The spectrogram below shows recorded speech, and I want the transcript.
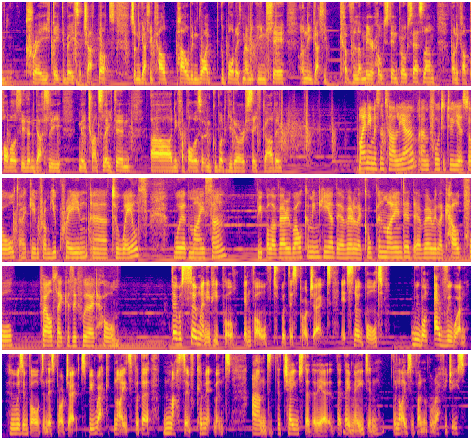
creu database a chatbots, so ni'n gallu cael pawb yn rhoi gwybodaeth mewn i un lle. O'n ni'n gallu cyflymu'r hosting proses lan, o'n ni'n cael pobl sydd yn gallu gwneud translating, a ni'n cael pobl sydd yn gwybod gyda'r safeguarding. My name is Natalia. I'm 42 years old. I came from Ukraine uh, to Wales with my son. People are very welcoming here. They're very like open-minded. They're very like helpful. Felt like as if we're at home. There were so many people involved with this project. It snowballed. We want everyone who was involved in this project to be recognised for the massive commitment and the change that they, that they made in the lives of vulnerable refugees.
